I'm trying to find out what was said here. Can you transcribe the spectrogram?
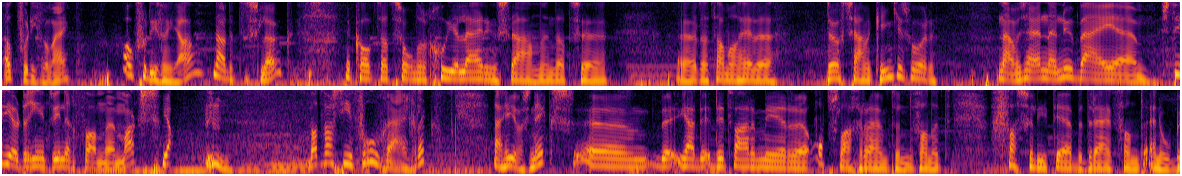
Ook voor die van mij. Ook voor die van jou. Nou, dat is leuk. Ik hoop dat ze onder een goede leiding staan en dat ze uh, dat allemaal hele deugdzame kindjes worden. Nou, we zijn uh, nu bij uh, Studio 23 van uh, Max. Ja. Wat was hier vroeger eigenlijk? Nou, hier was niks. Uh, de, ja, dit waren meer uh, opslagruimten van het facilitair bedrijf van het NOB.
